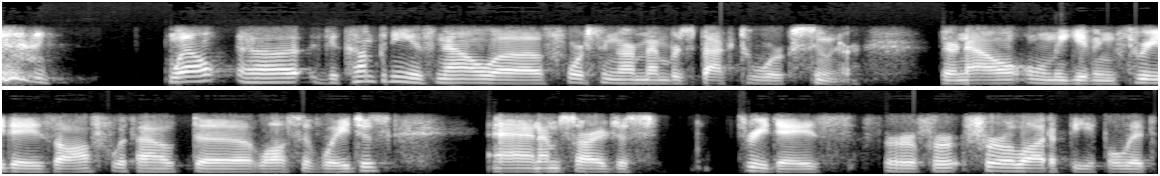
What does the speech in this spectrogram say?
well, uh, the company is now uh, forcing our members back to work sooner. They're now only giving three days off without uh, loss of wages, and I'm sorry, just three days for, for, for a lot of people. It's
